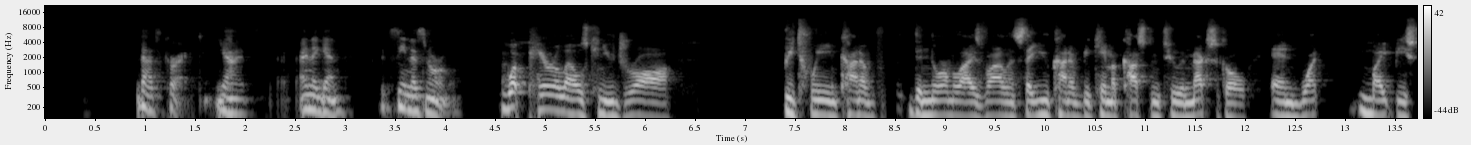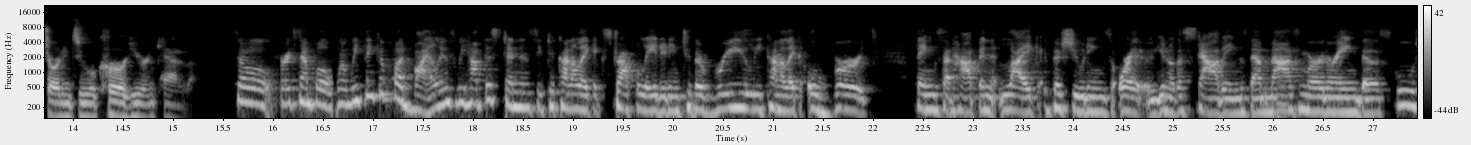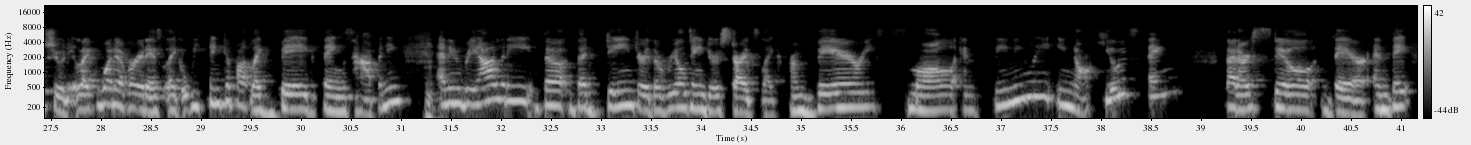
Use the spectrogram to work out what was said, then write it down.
That's correct. Yeah. and again, it's seen as normal. What parallels can you draw between kind of the normalized violence that you kind of became accustomed to in Mexico and what might be starting to occur here in Canada? So, for example, when we think about violence, we have this tendency to kind of like extrapolate it into the really kind of like overt things that happen like the shootings or you know the stabbings the mm-hmm. mass murdering the school shooting like whatever it is like we think about like big things happening mm-hmm. and in reality the the danger the real danger starts like from very small and seemingly innocuous things that are still there. And they,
